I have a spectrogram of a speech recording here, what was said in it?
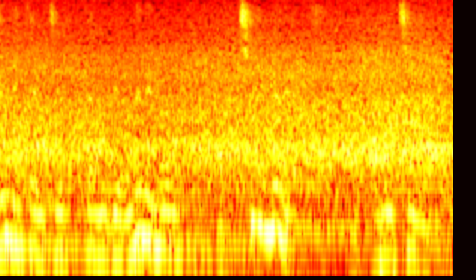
indicated there will be a minimum of two minutes at any time.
